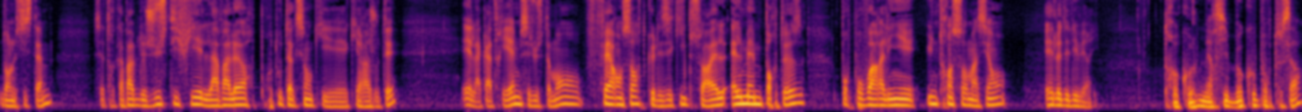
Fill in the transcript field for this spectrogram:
dans le système. C'est être capable de justifier la valeur pour toute action qui est rajoutée. Et la quatrième, c'est justement faire en sorte que les équipes soient elles- elles-mêmes porteuses pour pouvoir aligner une transformation et le delivery. Trop cool. Merci beaucoup pour tout ça.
